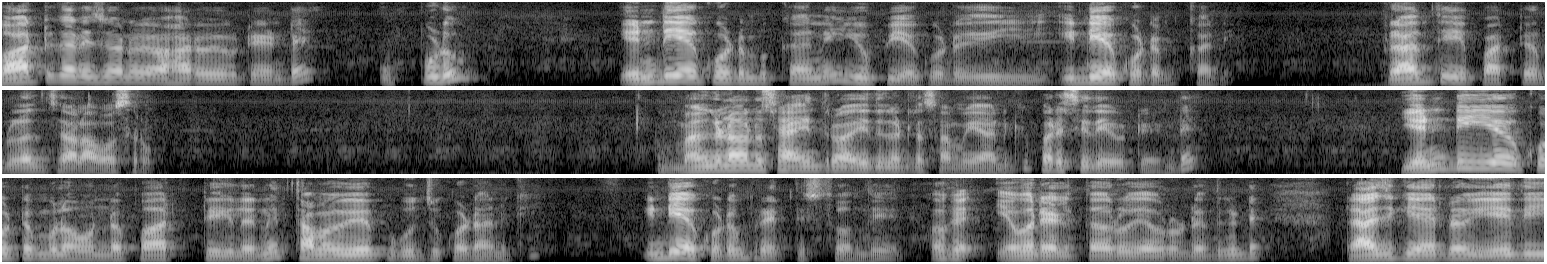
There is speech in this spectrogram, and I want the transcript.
పార్ట్గా నిజమైన వ్యవహారం ఏమిటి అంటే ఇప్పుడు ఎన్డీఏ కూటమికి కానీ యూపీఏ కూటమి ఇండియా కూటమికి కానీ ప్రాంతీయ పార్టీ బలం చాలా అవసరం. మంగళవారం సాయంత్రం ఐదు గంటల సమయానికి పరిస్థితి ఏమిటి అంటే ఎన్డీఏ కూటమిలో ఉన్న పార్టీలని తమ వైపు గుంజుకోవడానికి ఇండియా కూటమి ప్రయత్నిస్తోంది ఓకే ఎవరు వెళ్తారు ఎవరు ఎందుకంటే రాజకీయాల్లో ఏది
